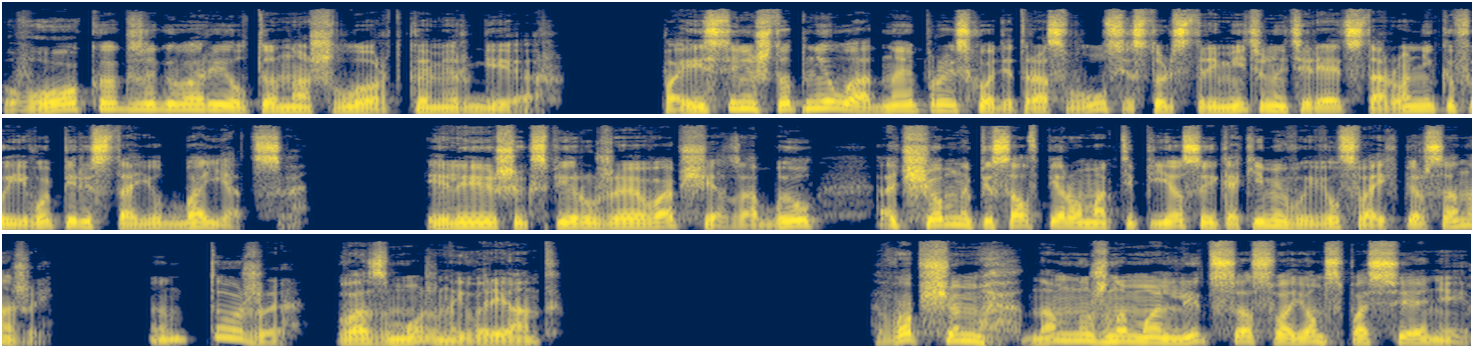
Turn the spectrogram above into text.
Во как заговорил-то наш лорд Камергер. Поистине что-то неладное происходит, раз Вулси столь стремительно теряет сторонников и его перестают бояться. Или Шекспир уже вообще забыл, о чем написал в первом акте пьесы и какими вывел своих персонажей. Тоже возможный вариант. «В общем, нам нужно молиться о своем спасении»,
